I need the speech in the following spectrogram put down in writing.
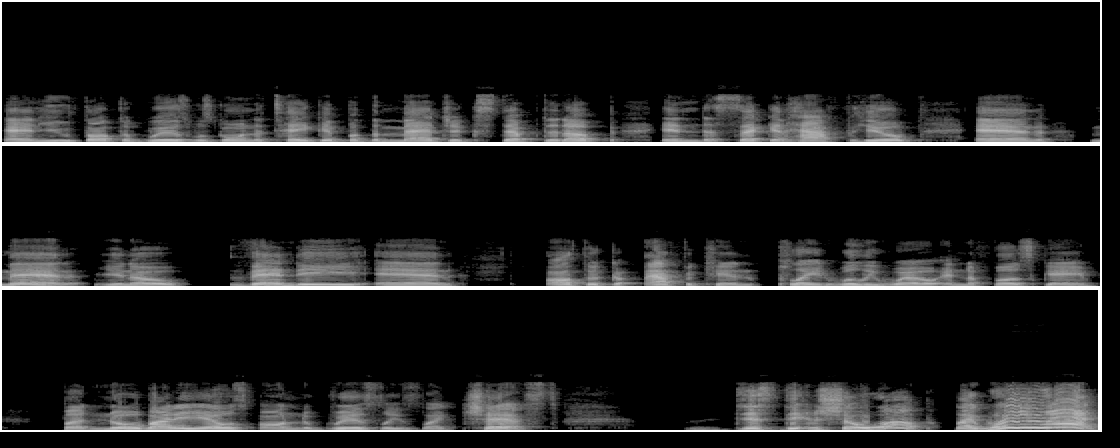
And you thought the Grizz was going to take it, but the Magic stepped it up in the second half here. And man, you know, Vandy and Authentic African played really well in the first game, but nobody else on the Grizzlies, like Chest, just didn't show up. Like, where you at?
